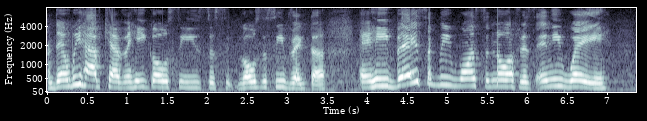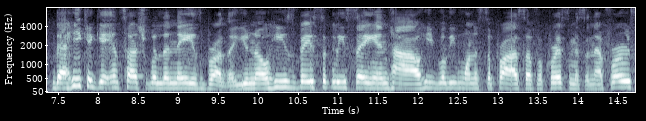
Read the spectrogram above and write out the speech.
then we have Kevin. He goes sees to see, goes to see Victor, and he basically wants to know if there's any way that he could get in touch with Lene's brother. You know, he's basically saying how he really want to surprise her for Christmas. And at first,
